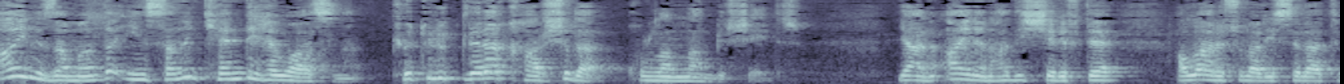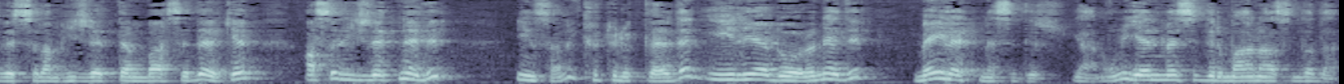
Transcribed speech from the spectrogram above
aynı zamanda insanın kendi hevasına, kötülüklere karşı da kullanılan bir şeydir. Yani aynen hadis-i şerifte Allah Resulü Aleyhisselatü Vesselam hicretten bahsederken asıl hicret nedir? İnsanın kötülüklerden iyiliğe doğru nedir? Meyletmesidir. Yani onu yenmesidir manasında da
